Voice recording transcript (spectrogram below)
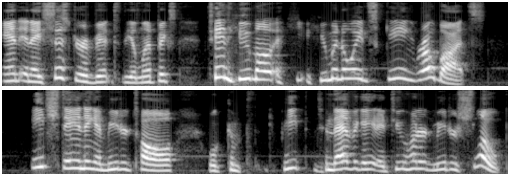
And in a sister event to the Olympics, 10 humo- humanoid skiing robots, each standing a meter tall, will com- compete to navigate a 200 meter slope.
